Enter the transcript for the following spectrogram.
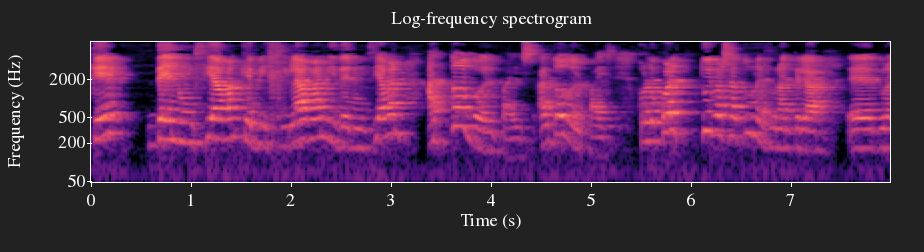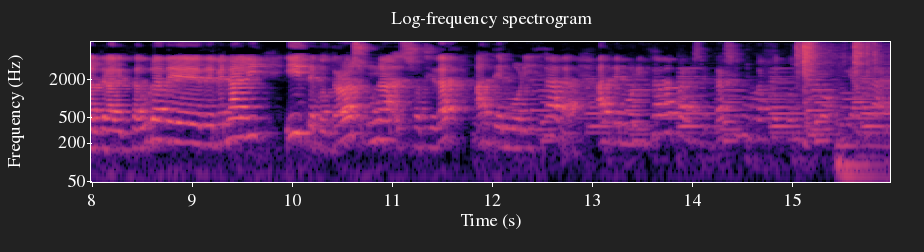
que denunciaban, que vigilaban y denunciaban a todo el país, a todo el país. Con lo cual tú ibas a Túnez durante la, eh, durante la dictadura de, de Ben Ali y te encontrabas una sociedad atemorizada, atemorizada para sentarse en un café contigo y hablar.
